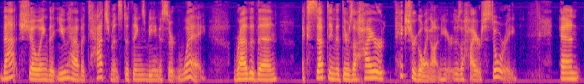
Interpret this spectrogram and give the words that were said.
that's showing that you have attachments to things being a certain way rather than accepting that there's a higher picture going on here. There's a higher story. And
